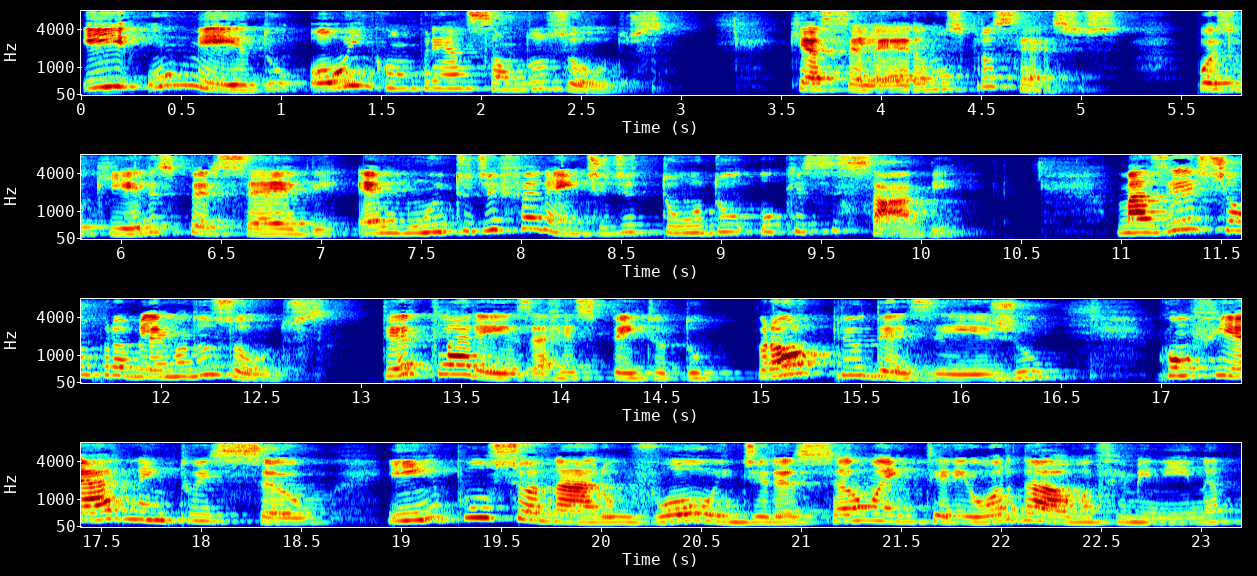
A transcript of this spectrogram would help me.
e o medo ou incompreensão dos outros, que aceleram os processos, pois o que eles percebem é muito diferente de tudo o que se sabe. Mas este é um problema dos outros. Ter clareza a respeito do próprio desejo, confiar na intuição e impulsionar o voo em direção ao interior da alma feminina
